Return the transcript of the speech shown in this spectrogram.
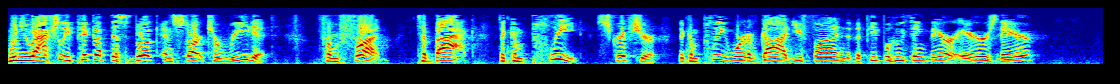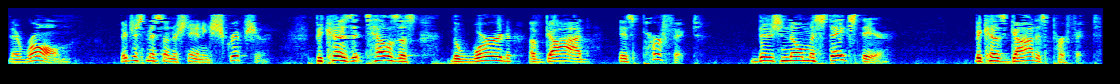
When you actually pick up this book and start to read it from front to back, the complete Scripture, the complete Word of God, you find that the people who think there are errors there, they're wrong. They're just misunderstanding Scripture. Because it tells us the Word of God is perfect. There's no mistakes there. Because God is perfect.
